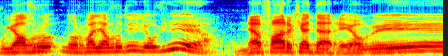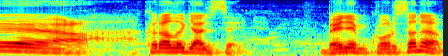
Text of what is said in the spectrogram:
bu yavru normal yavru değil yok ya. Ne fark eder yok. Kralı gelsin. Benim korsanım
